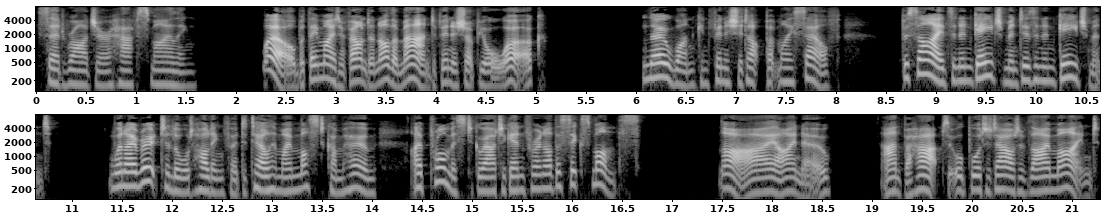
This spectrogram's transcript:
said Roger, half smiling. "Well, but they might have found another man to finish up your work." "No one can finish it up but myself. Besides, an engagement is an engagement. When I wrote to Lord Hollingford to tell him I must come home, I promised to go out again for another six months." "Ay, I know; and perhaps it will put it out of thy mind.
